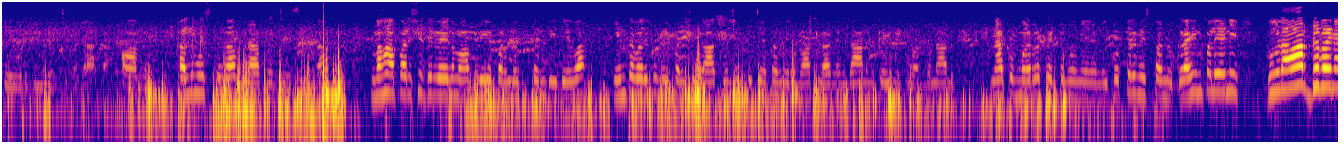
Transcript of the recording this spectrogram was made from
దేవుని ఆమె కళ్ళు మూసుకుందాం ప్రార్థన చేసుకుందాం మహాపరిశుద్ధులైన మా ప్రియ పరులకు తండ్రి దేవ ఇంతవరకు మీ పరిశుద్ధ ఆత్మశక్తి చేత మీరు మాట్లాడిన విధానంకై మీకు వందనాలు నాకు మర్ర పెట్టము నేను మీకు ఉత్తరం ఇస్తాను గ్రహింపలేని గూఢార్థమైన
